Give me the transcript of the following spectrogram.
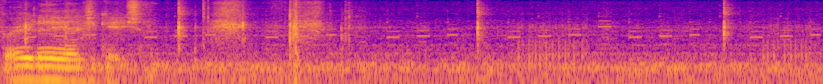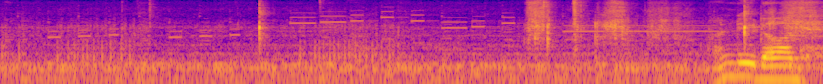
Grade A education. Undo dog.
